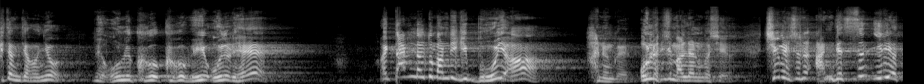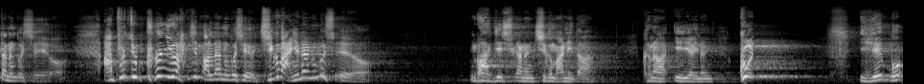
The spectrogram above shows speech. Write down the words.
회장장은요, 왜 오늘 그거, 그거 왜 오늘 해? 아니, 다른 날도 많은데 이게 뭐야? 하는 거예요. 오늘 하지 말라는 것이에요. 지금 해서는 안 됐은 일이었다는 것이에요. 앞으로 좀 그런 일을 하지 말라는 것이에요. 지금 아니라는 것이에요. 맞이 시간은 지금 아니다. 그러나 이 여인은 곧 이게 뭐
